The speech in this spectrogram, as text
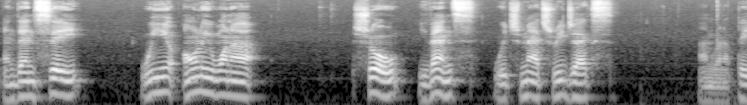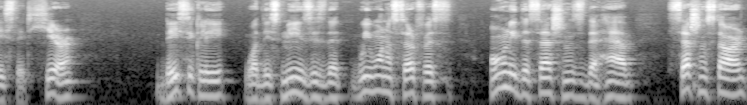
and then say we only want to show events which match regex. I'm going to paste it here. Basically, what this means is that we want to surface only the sessions that have session start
